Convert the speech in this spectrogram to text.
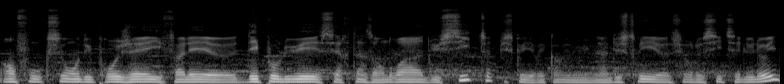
En fonction du projet, il fallait euh, dépolluer certains endroits du site, puisqu'il y avait quand même une industrie euh, sur le site celluloïde.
